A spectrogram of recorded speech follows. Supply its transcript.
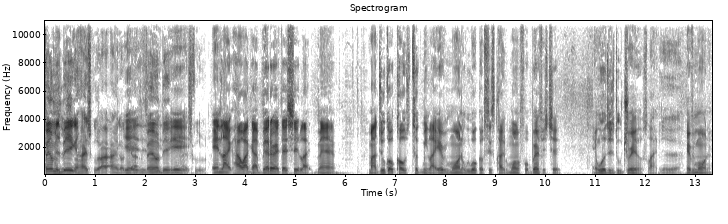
film is big in high school. I, I ain't gonna Yeah, yeah, it's just- film big, in high school. And like how I got better at that shit, like man, my JUCO coach took me like every morning. We woke up six o'clock in the morning for a breakfast check, and we'll just do drills like Yeah, every morning.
